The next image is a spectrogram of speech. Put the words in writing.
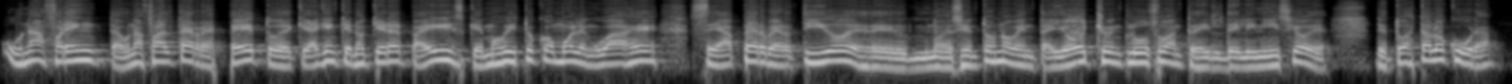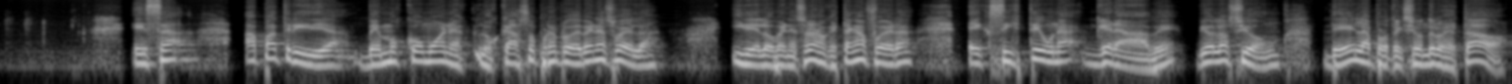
una afrenta, una falta de respeto, de que alguien que no quiere el país, que hemos visto cómo el lenguaje se ha pervertido desde 1998, incluso antes del, del inicio de, de toda esta locura, esa apatridia, vemos como en los casos, por ejemplo, de Venezuela y de los venezolanos que están afuera, existe una grave violación de la protección de los estados.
